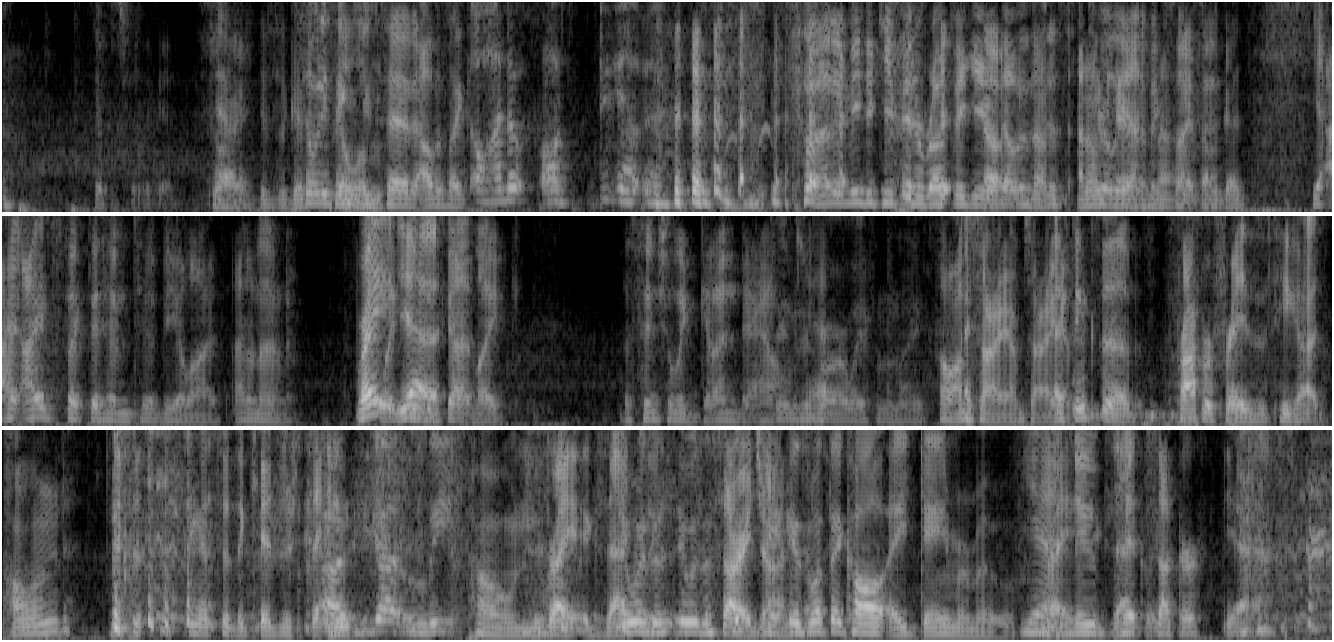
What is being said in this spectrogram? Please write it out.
It was really good. Yeah, Sorry. it was a good. so many things you said, I was like, oh, I know. Oh, yeah. so I didn't mean to keep interrupting you. No, that was no, just I don't purely care. out of No, it's all excitement. good. yeah, I, I expected him to be alive. I don't know. Right? Like, yeah. He just got like essentially gunned down. James, you're Yeah. far away from the mic. Oh, I'm I- sorry. I'm sorry. I, I got think this- the proper phrase is he got pwned. That's what- I think that's what the kids are saying. Uh, he got leap pwned. right, exactly. It was a, it was a Sorry, sick ga- John, Is what that's- they call a gamer move. yeah, Right, noob exactly. tit sucker. yeah.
